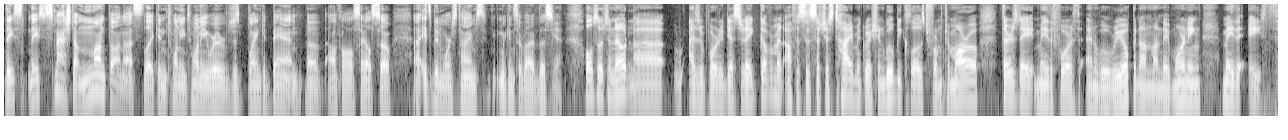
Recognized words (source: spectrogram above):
they they smashed a month on us like in 2020 where it was just blanket ban Mm. of alcohol sales. So uh, it's been worse times. We can survive this. Yeah. Also to note, Mm. uh, as reported yesterday, government offices such as Thai immigration will be closed from tomorrow, Thursday, May the 4th, and will reopen on Monday morning, May the 8th.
